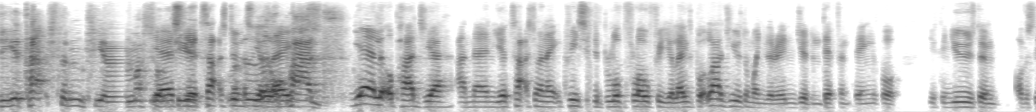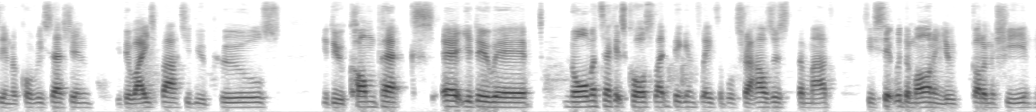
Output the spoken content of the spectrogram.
Do you attach them to your muscles? Yes, you attach them to your legs. Pads. Yeah, little pads. Yeah, and then you attach them and it increases the blood flow through your legs. But lads use them when they're injured and different things. But you can use them obviously in recovery session. You do ice baths, you do pools, you do Compex, uh, you do a uh, Normatec. It's called like big inflatable trousers. They're mad. So you sit with them on and you've got a machine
